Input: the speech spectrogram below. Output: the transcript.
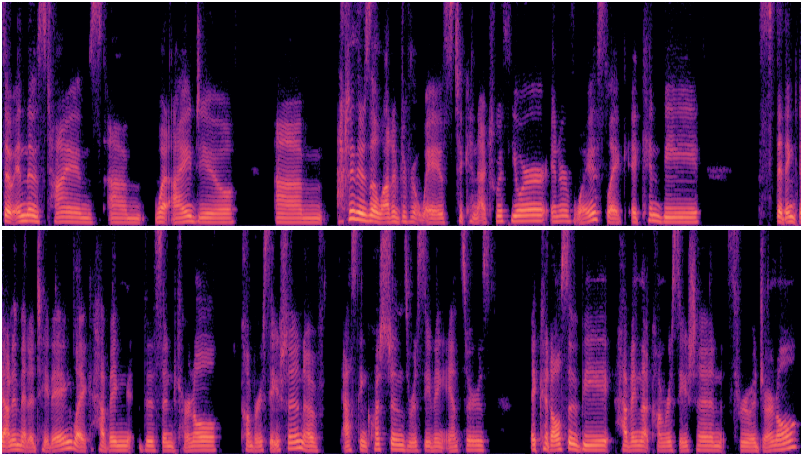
so in those times um, what i do um, actually there's a lot of different ways to connect with your inner voice like it can be sitting down and meditating like having this internal conversation of asking questions receiving answers it could also be having that conversation through a journal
